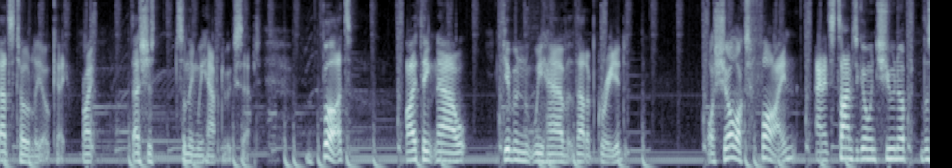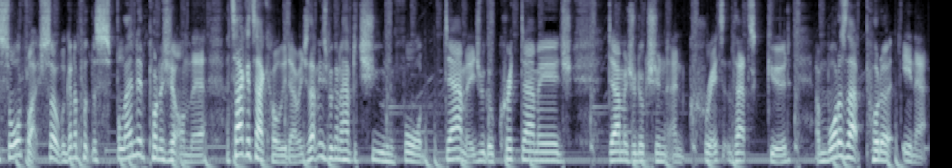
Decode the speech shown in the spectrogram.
That's totally okay, right? That's just something we have to accept. But I think now, given we have that upgraded, well, Sherlock's fine, and it's time to go and tune up the Sword Flash. So we're going to put the Splendid Punisher on there. Attack, attack, holy damage. That means we're going to have to tune for damage. We go crit damage, damage reduction, and crit. That's good. And what does that put her in at?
